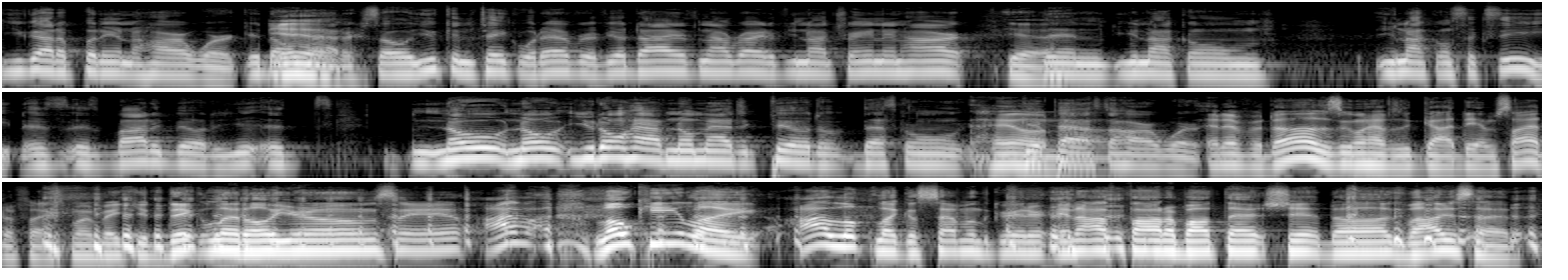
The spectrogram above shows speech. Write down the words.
You got to put in the hard work. It don't Yeah. matter. So you can take whatever. If your diet's not right, if you're not training hard, Yeah. then you're not gonna you're not gonna succeed. It's, it's bodybuilding. You it's no no. You don't have no magic pill to, that's gonna Hell get past no. the hard work. And if it does, it's gonna have the goddamn side effects. Might make your dick little. You know what I'm saying? I low key like I look like a seventh grader, and I thought about that shit, dog. But I just said,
